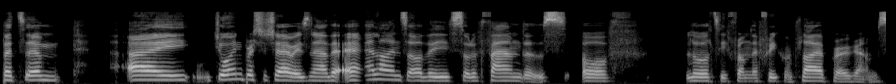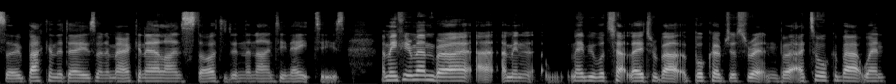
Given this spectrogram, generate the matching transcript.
But um, I joined British Airways. Now, the airlines are the sort of founders of loyalty from their frequent flyer programs. So back in the days when American Airlines started in the 1980s. I mean, if you remember, I, I mean, maybe we'll chat later about a book I've just written, but I talk about when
